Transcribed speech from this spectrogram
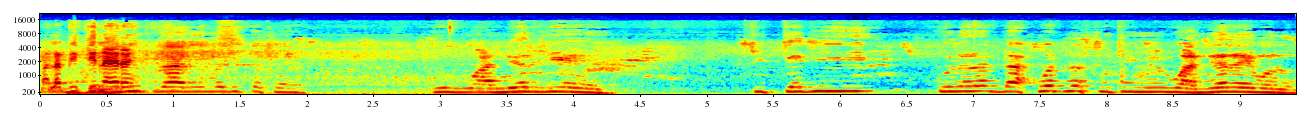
मला भीती नाही राहिली. जंगली प्राणीमध्ये कसं? आहे की वानर जी आहे ती त्याची कुणाला दाखवत नसतो की मी वाढणार आहे म्हणून.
